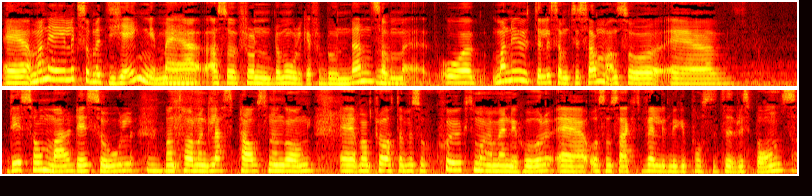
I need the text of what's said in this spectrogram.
Eh, man är ju liksom ett gäng med, alltså från de olika förbunden som, och man är ute liksom tillsammans och eh, det är sommar, det är sol, man tar någon glasspaus någon gång. Eh, man pratar med så sjukt många människor eh, och som sagt väldigt mycket positiv respons.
